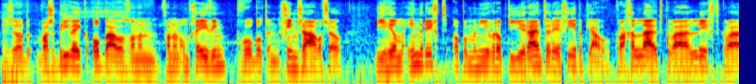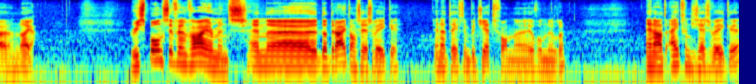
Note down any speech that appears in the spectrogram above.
Dus dat was het drie weken opbouwen van een, van een omgeving, bijvoorbeeld een gymzaal of zo. Die je helemaal inricht op een manier waarop die ruimte reageert op jou. Qua geluid, qua licht, qua, nou ja. Responsive environments. En eh, dat draait dan zes weken. En dat heeft een budget van eh, heel veel nullen. En aan het eind van die zes weken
